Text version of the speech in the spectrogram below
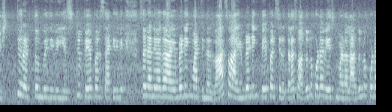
ಎಷ್ಟು ರಟ್ ತುಂಬಿದ್ದೀವಿ ಎಷ್ಟು ಪೇಪರ್ಸ್ ಹಾಕಿದ್ದೀವಿ ಸೊ ನಾನು ಇವಾಗ ಎಂಬ್ರಾಯ್ಡಿಂಗ್ ಮಾಡ್ತೀನಲ್ವಾ? ಸೊ ಆ ಎಂಬ್ರಾಯ್ಡಿಂಗ್ ಪೇಪರ್ಸ್ ಇರುತ್ತಲ್ಲ ಸೊ ಅದನ್ನು ಕೂಡ ವೇಸ್ಟ್ ಮಾಡಲ್ಲ. ಅದನ್ನು ಕೂಡ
